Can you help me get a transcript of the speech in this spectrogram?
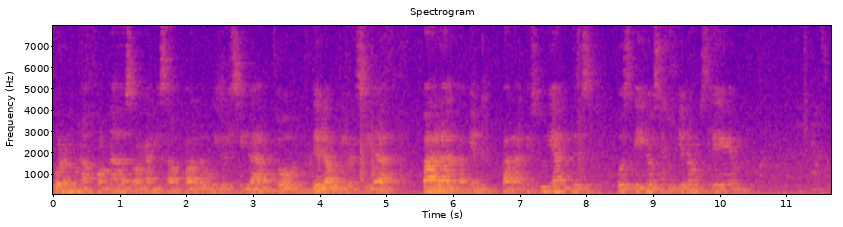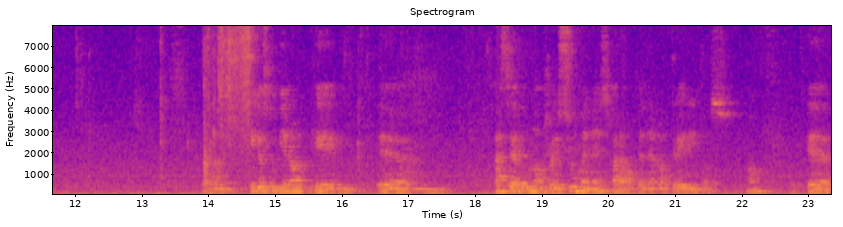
fueron unas jornadas organizadas para la universidad o de la universidad para también para estudiantes, pues ellos tuvieron que perdón, ellos tuvieron que em, hacer unos resúmenes para obtener los créditos. Eh,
